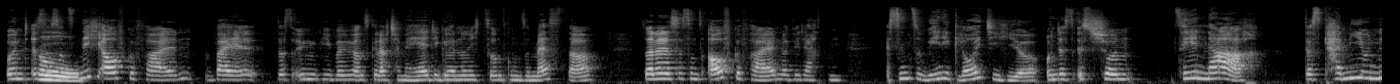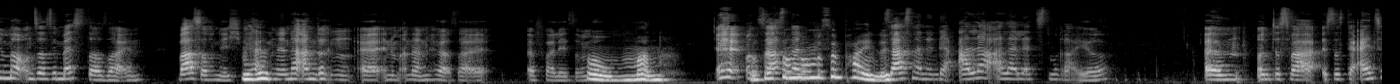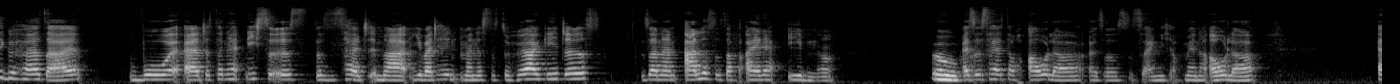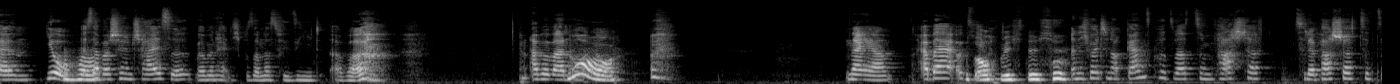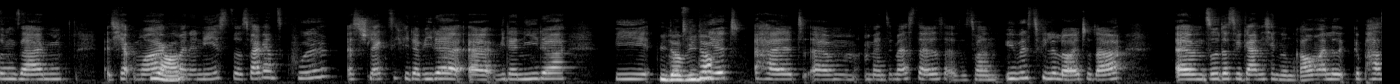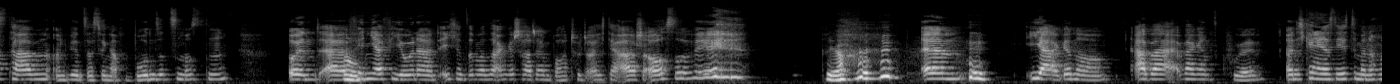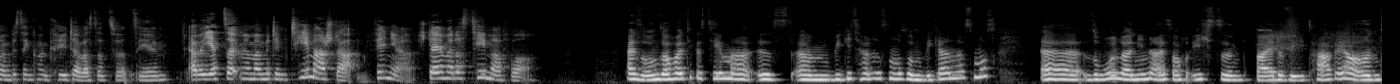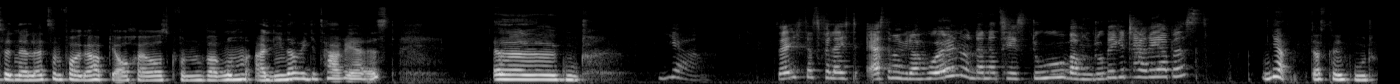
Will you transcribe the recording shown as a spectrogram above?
Und es ist Oh. uns nicht aufgefallen, weil das irgendwie, weil wir uns gedacht haben, hä, die gehören doch nicht zu unserem Semester. Sondern es ist uns aufgefallen, weil wir dachten, es sind so wenig Leute hier und es ist schon zehn nach. Das kann nie und nimmer unser Semester sein. War es auch nicht. Wir Mhm. hatten in einer anderen, äh, in einem anderen Hörsaal äh, Vorlesung. Oh Mann. und Das ist so dann ein bisschen peinlich. saßen dann in der aller, allerletzten Reihe. Ähm, und das war, es ist der einzige Hörsaal, wo äh, das dann halt nicht so ist, dass es halt immer, je weiter hinten man ist, desto höher geht es, sondern alles ist auf einer Ebene. Oh. Also es heißt auch Aula, also es ist eigentlich auch mehr eine Aula. Ähm, jo, Aha. ist aber schön scheiße, weil man halt nicht besonders viel sieht, aber, aber war in Ja, Ordnung. Naja, aber okay. ist auch wichtig. Und ich wollte noch ganz kurz was zum Fachschaft, zu der Fachschaftssitzung sagen. Also ich habe morgen Ja. meine nächste, es war ganz cool. Es schlägt sich wieder wieder, äh, wieder nieder, wie Wieder, wieder? motiviert halt ähm, mein Semester ist. Also es waren übelst viele Leute da. Ähm, so dass wir gar nicht in den Raum alle gepasst haben und wir uns deswegen auf dem Boden sitzen mussten. Und äh, Oh. Finja, Fiona und ich uns immer so angeschaut haben, boah, tut euch der Arsch auch so weh? Ja. Ähm, ja, genau. Aber war ganz cool. Und ich kann ja das nächste Mal noch mal ein bisschen konkreter was dazu erzählen. Aber jetzt sollten wir mal mit dem Thema starten. Finja, stell mal das Thema vor. Also unser heutiges Thema ist ähm, Vegetarismus und Veganismus. Äh, sowohl Alina als auch ich sind beide Vegetarier und in der letzten Folge habt ihr auch herausgefunden, warum Alina Vegetarier ist. Äh, gut. Ja. Soll ich das vielleicht erst einmal wiederholen und dann erzählst du, warum du Vegetarier bist? Ja, das klingt gut.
